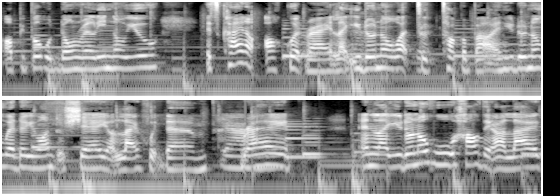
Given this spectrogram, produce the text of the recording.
or people who don't really know you, it's kind of awkward, right? Like you don't know what to talk about and you don't know whether you want to share your life with them, Yeah, right? And like you don't know who how they are like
